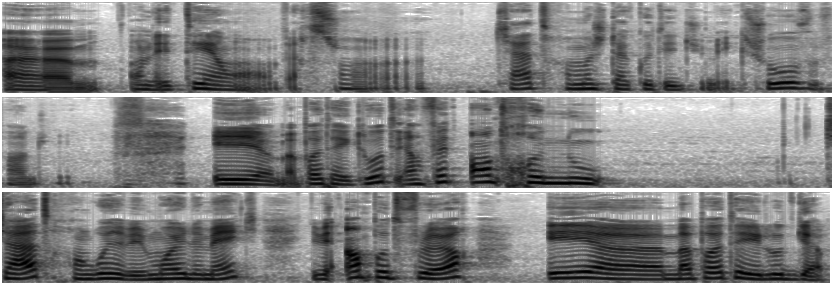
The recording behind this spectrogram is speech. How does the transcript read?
on était en version euh, 4, moi j'étais à côté du mec chauve, enfin. Et ma pote avec l'autre, et en fait entre nous quatre, en gros il y avait moi et le mec, il y avait un pot de fleurs, et ma pote et l'autre gars.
